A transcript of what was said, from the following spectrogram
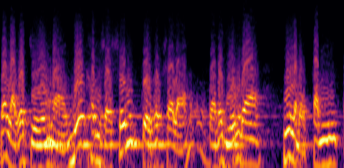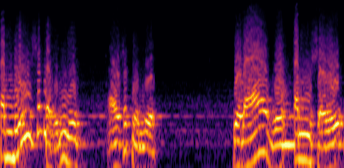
đó là cái chuyện mà biết không sợ súng, tiền không sợ lỡ. Và nó diễn ra như là một tâm tâm lý rất là hiển nhiên ở rất nhiều người. Do đó, việc tâm sự,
